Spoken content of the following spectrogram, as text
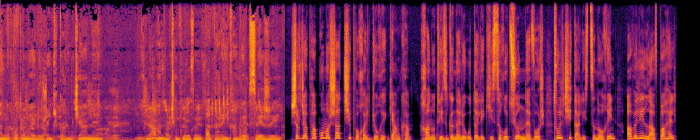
վնը կոտրում այլ ուժենք կարում չանե, անում չունքլես մի պատարենքան վեր սվեժի։ Շրջափակումը շատ չի փոխել գյուղի կյանքը։ Խանութից գնելու ուտելիքի սղությունն է, որ թույլ չի տալիս ծնողին ավելի լավ պահել,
